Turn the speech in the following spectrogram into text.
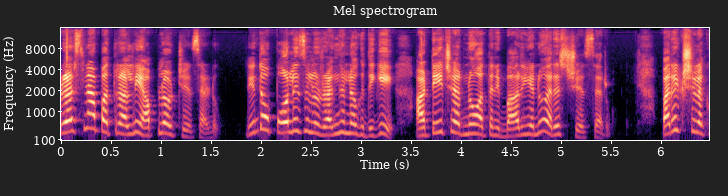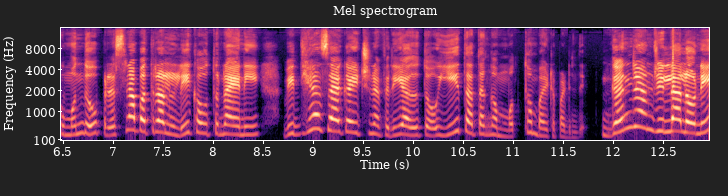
ప్రశ్నాపత్రాల్ని అప్లోడ్ చేశాడు. దీంతో పోలీసులు రంగంలోకి దిగి ఆ టీచర్ను అతని భార్యను అరెస్ట్ చేశారు. పరీక్షలకు ముందు ప్రశ్నాపత్రాలు లీక్ అవుతున్నాయని విద్యాశాఖ ఇచ్చిన ఫిర్యాదుతో ఈ తతంగం మొత్తం బయటపడింది. గంజాం జిల్లాలోని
